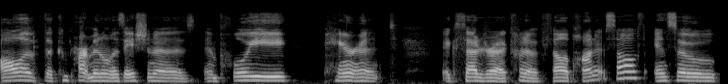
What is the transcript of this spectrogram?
all of the compartmentalization as employee, parent, etc., kind of fell upon itself. And so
